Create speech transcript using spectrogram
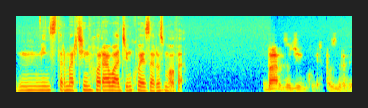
minister Marcin Chorała. Dziękuję za rozmowę. Bardzo dziękuję. Pozdrawiam.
